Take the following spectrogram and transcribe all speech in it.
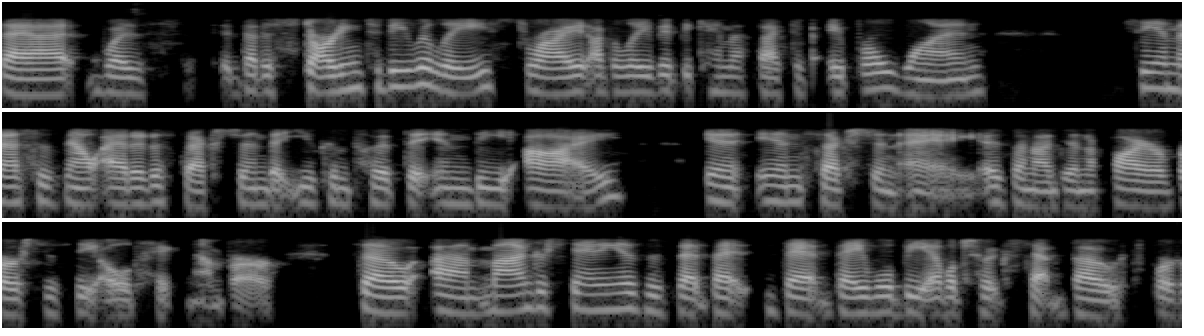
that was that is starting to be released, right? I believe it became effective April 1. CMS has now added a section that you can put the MBI in, in Section A as an identifier versus the old HIC number. So um, my understanding is is that, that that they will be able to accept both for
